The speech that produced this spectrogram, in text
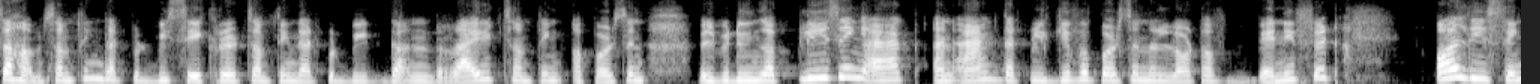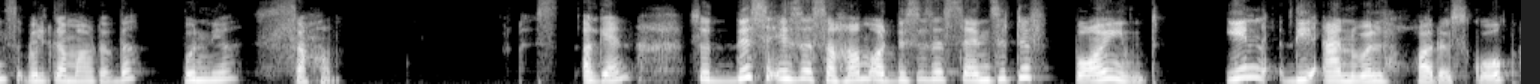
saham, something that would be sacred, something that would be done right, something a person will be doing a pleasing act, an act that will give a person a lot of benefit. All these things will come out of the punya saham. Again, so this is a saham or this is a sensitive point in the annual horoscope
